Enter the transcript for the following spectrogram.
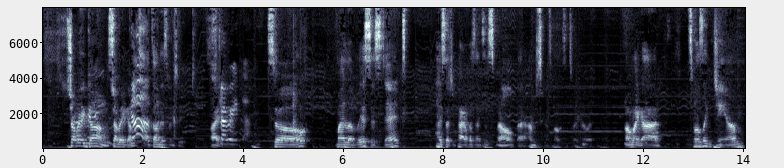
strawberry gum. Strawberry gum. Gum. It's on this one too. All right. Strawberry gum. So, my lovely assistant has such a powerful sense of smell that I'm just gonna smell this until I know it. Oh my god. It smells like jam.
